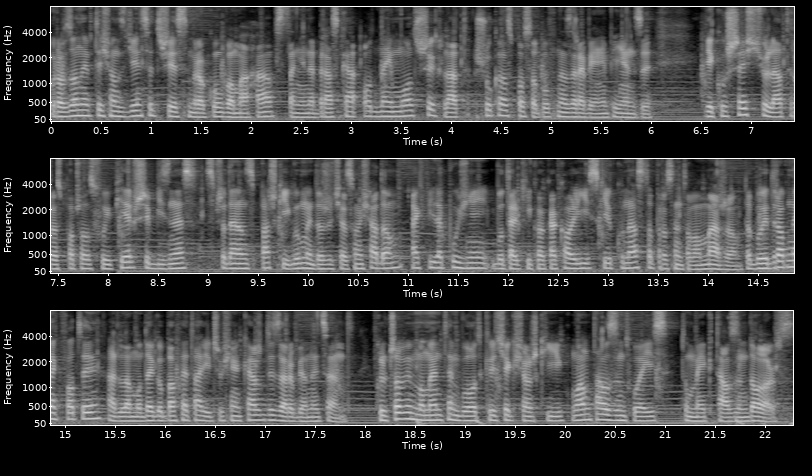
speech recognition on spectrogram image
Urodzony w 1930 roku w Omaha w stanie Nebraska, od najmłodszych lat szukał sposobów na zarabianie pieniędzy. W wieku 6 lat rozpoczął swój pierwszy biznes, sprzedając paczki gumy do życia sąsiadom, a chwilę później butelki Coca-Coli z kilkunastoprocentową marzą. To były drobne kwoty, a dla młodego Buffetta liczył się każdy zarobiony cent. Kluczowym momentem było odkrycie książki 1000 Ways to Make $1000 Dollars.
